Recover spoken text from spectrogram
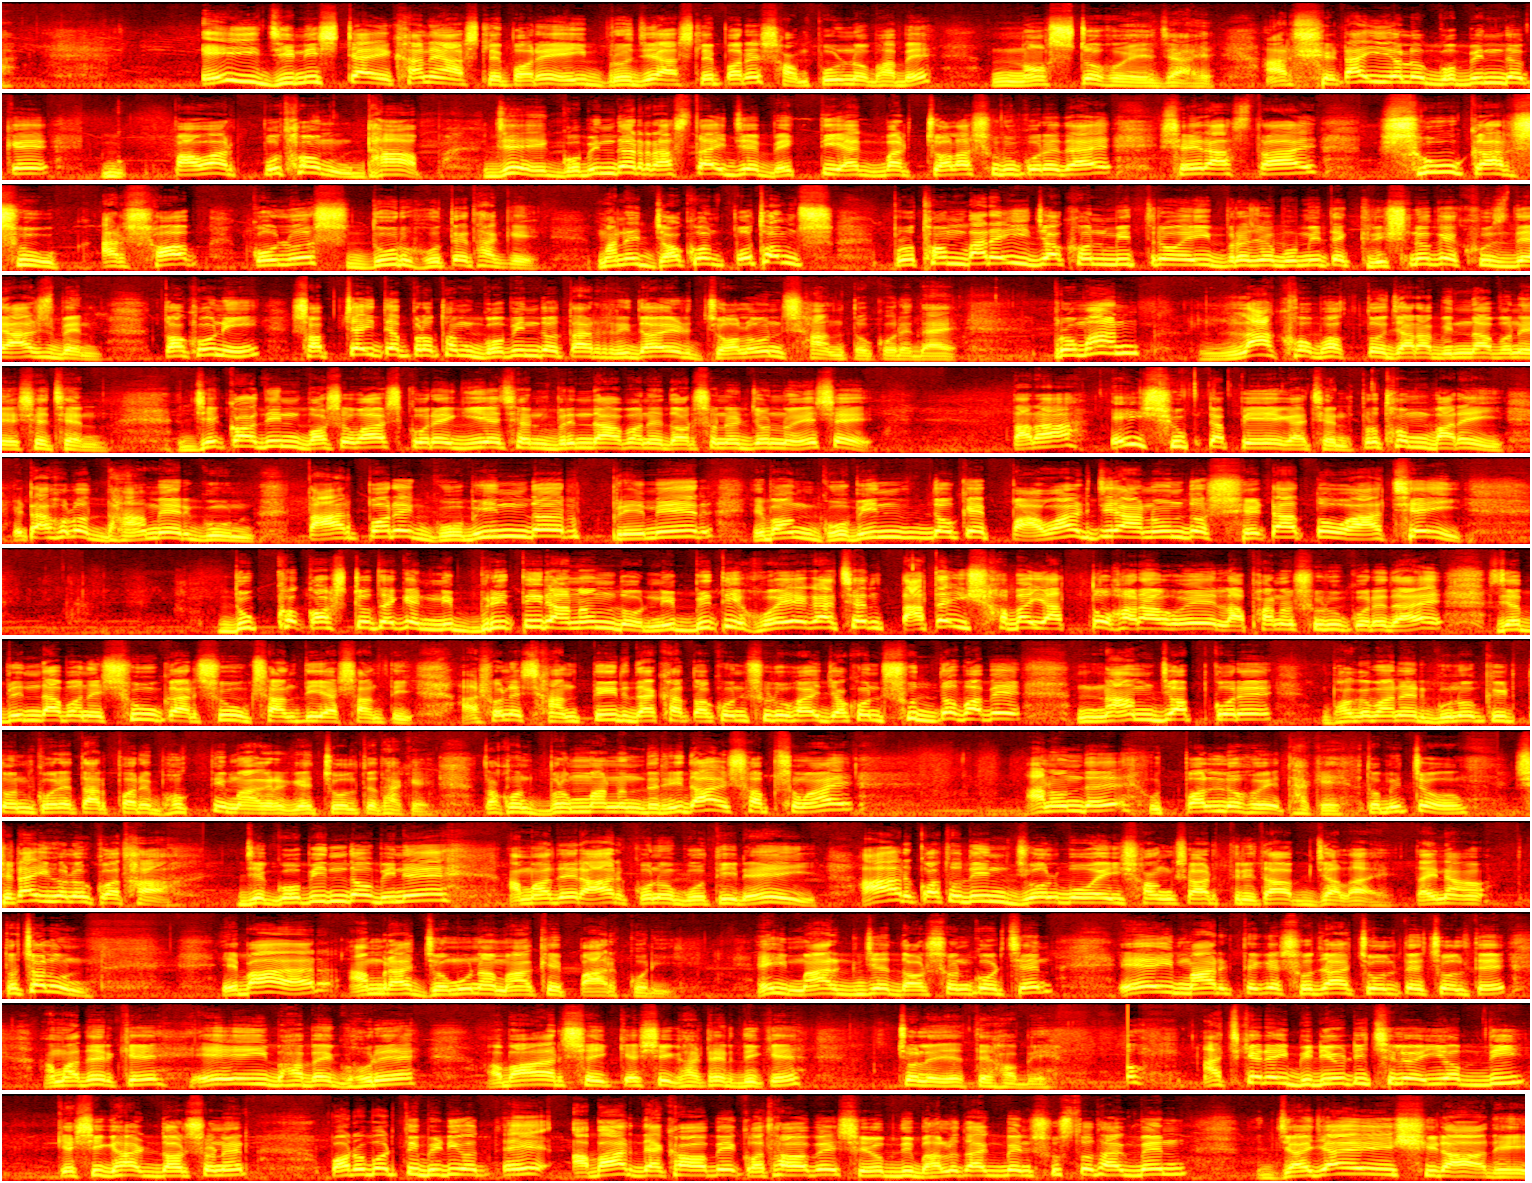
এই জিনিসটা এখানে আসলে পরে, এই ব্রজে আসলে পরে সম্পূর্ণভাবে নষ্ট হয়ে যায়। আর সেটাই হলো গোবিন্দকে পাওয়ার প্রথম ধাপ, যে গোবিন্দের রাস্তায় যে ব্যক্তি একবার চলা শুরু করে দেয় সেই রাস্তায় সুখ আর সুখ, আর সব কলস দূর হতে থাকে। মানে যখন প্রথম, প্রথমবারেই যখন মিত্র এই ব্রজভূমিতে কৃষ্ণকে খুঁজতে আসবেন, তখনই সবচাইতে প্রথম গোবিন্দ তার হৃদয়ের জ্বলন শান্ত করে দেয়। প্রমাণ, লাখো ভক্ত যারা বৃন্দাবনে এসেছেন। যে কদিন বসবাস করে গিয়েছেন বৃন্দাবনে দর্শনের জন্য এসে, তারা এই সুখটা পেয়ে গেছেন প্রথমবারেই। এটা হলো ধামের গুণ। তারপরে গোবিন্দর প্রেমের এবং গোবিন্দকে পাওয়ার যে আনন্দ, সেটা তো আছেই। দুঃখ, কষ্ট থেকে নিবৃত্তির আনন্দ, নিবৃত্তি হয়ে গেছেন, তাতেই সবাই আত্মহারা হয়ে লাফানো শুরু করে দেয় যে বৃন্দাবনে সুখ আর সুখ, শান্তি আর শান্তি। আসলে শান্তির দেখা তখন শুরু হয় যখন শুদ্ধভাবে নাম জপ করে, ভগবানের গুণকীর্তন করে তারপরে ভক্তি মার্গে চলতে থাকে। তখন ব্রহ্মানন্দ হৃদয় সবসময় আনন্দে উৎপল্ল হয়ে থাকে। তো মিত্র, সেটাই হলো কথা। যে গোবিন্দ বিনে আমাদের আর কোনো গতি নেই। আর কতদিন জ্বলবো এই সংসার ত্রিতাপ জ্বালায়, তাই না? তো চলুন, এবার আমরা যমুনা মাকে পার করি। এই মার্গ যে দর্শন করছেন, এই মার্গ থেকে সোজা চলতে চলতে আমাদেরকে এইভাবে ঘুরে আবার সেই কেশিঘাটের দিকে চলে যেতে হবে। তো আজকের এই ভিডিওটি ছিল এই অবধি কেশিঘাট দর্শনের। পরবর্তী ভিডিওতে আবার দেখা হবে, কথা হবে। সে অবধি ভালো থাকবেন, সুস্থ থাকবেন। জয় জয়, শ্রী রাধে।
